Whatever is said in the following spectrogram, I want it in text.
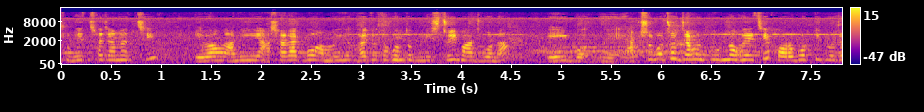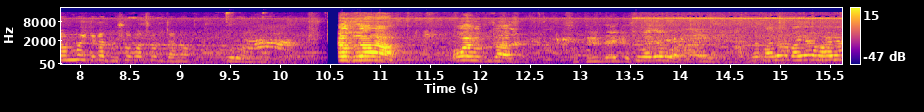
শুভেচ্ছা জানাচ্ছি এবং আমি আশা রাখব আমি হয়তো তখন তো নিশ্চয়ই বাঁচবো না এই একশো বছর যেমন পূর্ণ হয়েছে পরবর্তী প্রজন্ম এটাকে দুশো বছর যেন পূরণ হয় ভাইয়া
